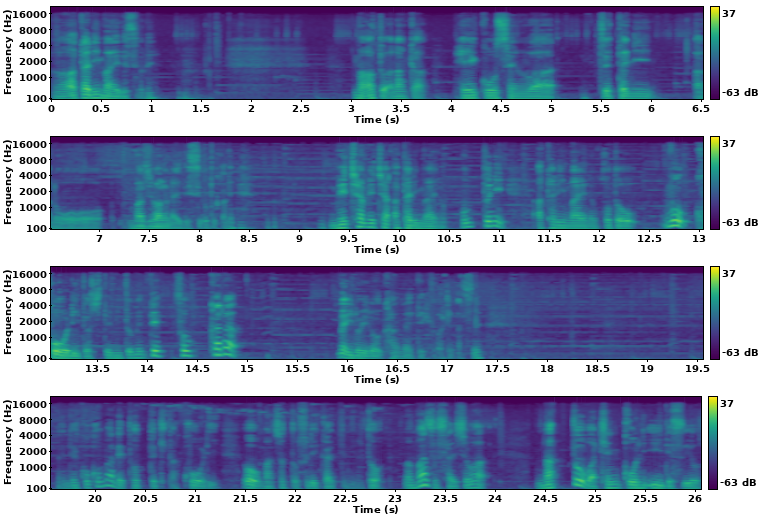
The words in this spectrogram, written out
当たり前ですよね、まああとはなんか平行線は絶対にあの、交わらないですよとかねめちゃめちゃ当たり前の本当に当たり前のことを公理として認めてそこからいろいろ考えていくわけなんですね。でここまで取ってきた公理を、まあ、ちょっと振り返ってみると、まあ、まず最初は納豆は健康にいいですよっ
